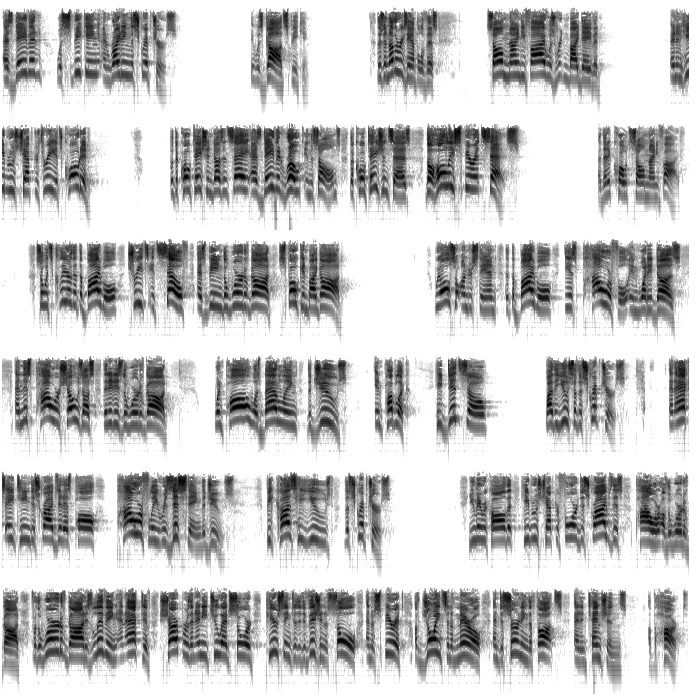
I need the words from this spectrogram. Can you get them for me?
As David was speaking and writing the scriptures, it was God speaking. There's another example of this. Psalm 95 was written by David. And in Hebrews chapter 3, it's quoted. But the quotation doesn't say, as David wrote in the Psalms, the quotation says, the Holy Spirit says. And then it quotes Psalm 95. So it's clear that the Bible treats itself as being the Word of God, spoken by God. We also understand that the Bible is powerful in what it does. And this power shows us that it is the Word of God. When Paul was battling the Jews in public, he did so by the use of the Scriptures. And Acts 18 describes it as Paul powerfully resisting the Jews because he used the scriptures. You may recall that Hebrews chapter 4 describes this power of the Word of God. For the Word of God is living and active, sharper than any two edged sword, piercing to the division of soul and of spirit, of joints and of marrow, and discerning the thoughts and intentions of the heart.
